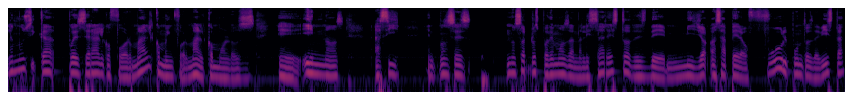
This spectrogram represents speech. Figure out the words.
la música puede ser algo formal como informal, como los eh, himnos, así. Entonces, nosotros podemos analizar esto desde millones, o sea, pero full puntos de vista,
